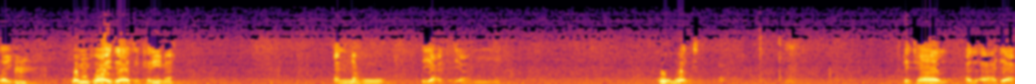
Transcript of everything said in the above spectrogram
طيب. ومن فوائد الآية الكريمة أنه يعني قوة قتال الأعداء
